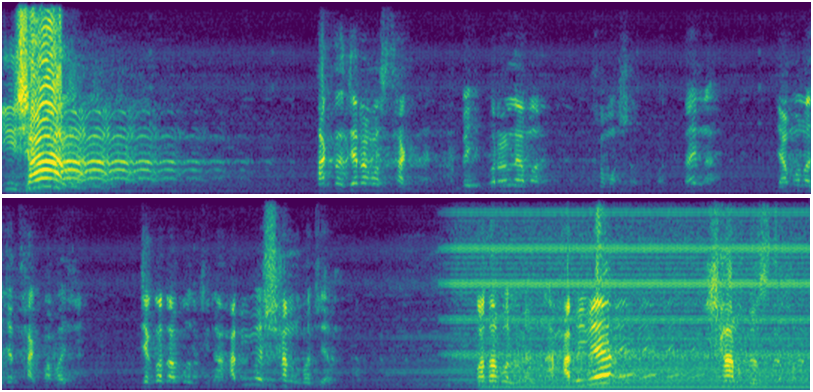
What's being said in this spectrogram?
ঈশান। থাকতে যেটা আমার থাক। বেশি, পড়ালে আমার সমস্যা হতে পারে তাই না যেমন আছে থাক বাবাজি যে কথা বলছি না, হাবিবের শান বোঝে কথা বলবেন না, হাবিবের শান বুঝতে পারে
